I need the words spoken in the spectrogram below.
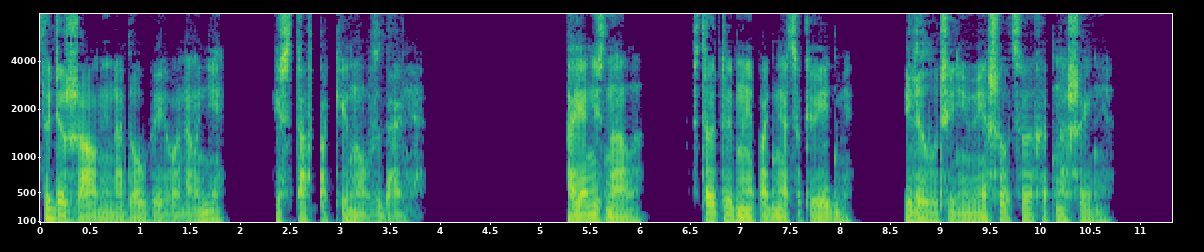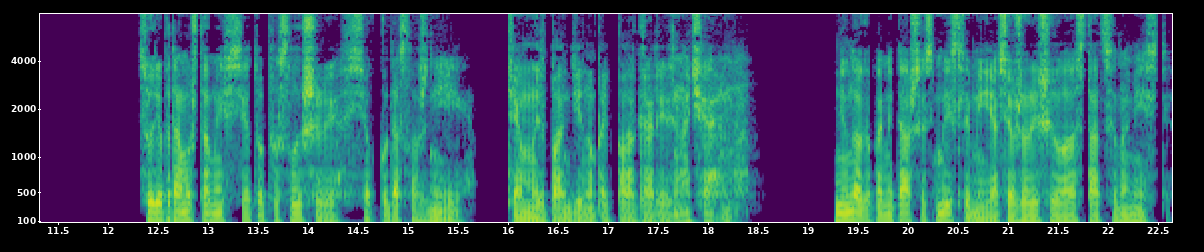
задержал ненадолго его на мне и, став, покинул здание. А я не знала, стоит ли мне подняться к ведьме или лучше не вмешиваться в их отношения. Судя по тому, что мы все тут услышали, все куда сложнее, чем мы с блондином предполагали изначально. Немного пометавшись мыслями, я все же решила остаться на месте.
